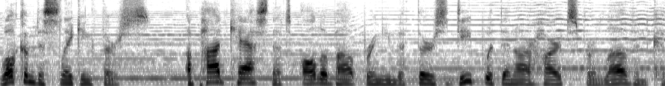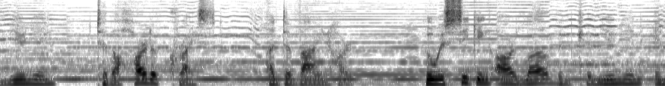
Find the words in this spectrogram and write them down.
Welcome to Slaking Thirsts, a podcast that's all about bringing the thirst deep within our hearts for love and communion to the heart of Christ, a divine heart, who is seeking our love and communion in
